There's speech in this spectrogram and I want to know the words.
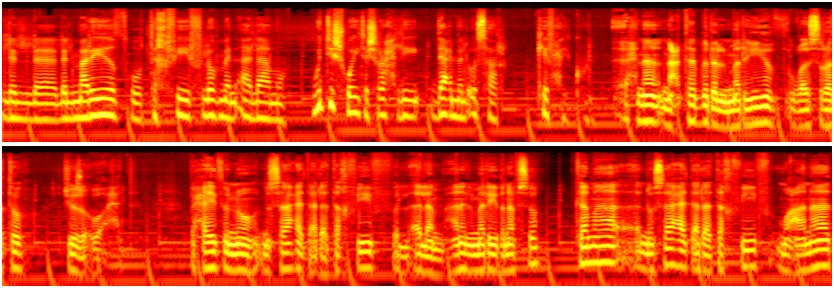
للمريض والتخفيف له من آلامه. ودي شوي تشرح لي دعم الأسر كيف حيكون؟ إحنا نعتبر المريض وأسرته جزء واحد بحيث أنه نساعد على تخفيف الألم عن المريض نفسه كما نساعد على تخفيف معاناة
